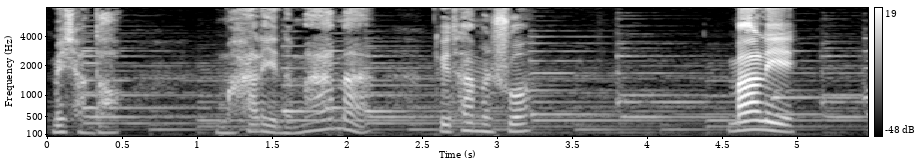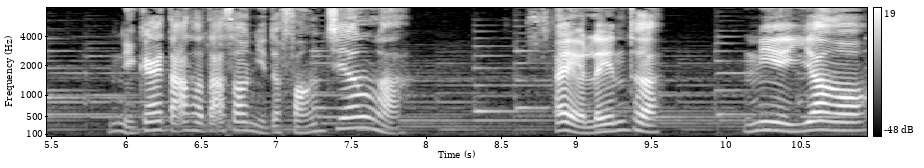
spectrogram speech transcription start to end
没想到。玛丽的妈妈对他们说：“玛丽，你该打扫打扫你的房间了。哎，雷恩特，你也一样哦。”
